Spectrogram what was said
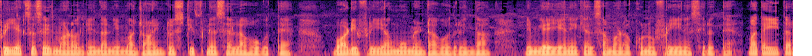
ಫ್ರೀ ಎಕ್ಸಸೈಸ್ ಮಾಡೋದ್ರಿಂದ ನಿಮ್ಮ ಜಾಯಿಂಟು ಸ್ಟಿಫ್ನೆಸ್ ಎಲ್ಲ ಹೋಗುತ್ತೆ. ಬಾಡಿ ಫ್ರೀಯಾಗಿ ಮೂಮೆಂಟ್ ಆಗೋದ್ರಿಂದ ನಿಮಗೆ ಏನೇ ಕೆಲಸ ಮಾಡೋಕ್ಕೂ ಫ್ರೀನೆಸ್ ಇರುತ್ತೆ. ಮತ್ತು ಈ ಥರ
